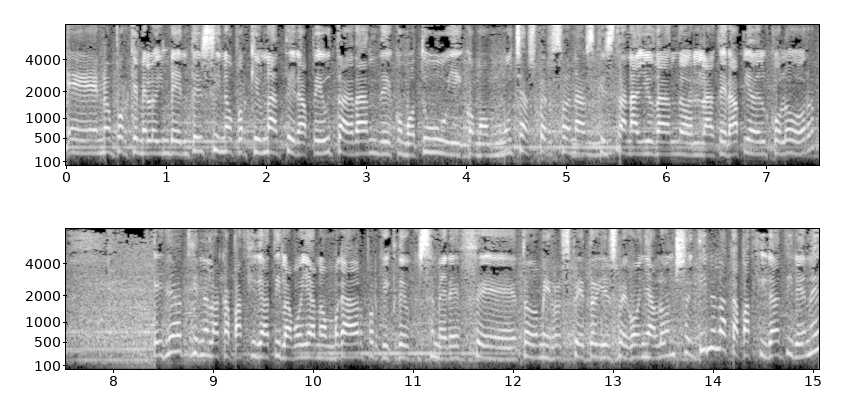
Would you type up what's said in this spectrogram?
Eh, no porque me lo invente, sino porque una terapeuta grande como tú y como muchas personas que están ayudando en la terapia del color, ella tiene la capacidad, y la voy a nombrar porque creo que se merece todo mi respeto, y es Begoña Alonso, y tiene la capacidad, Irene,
